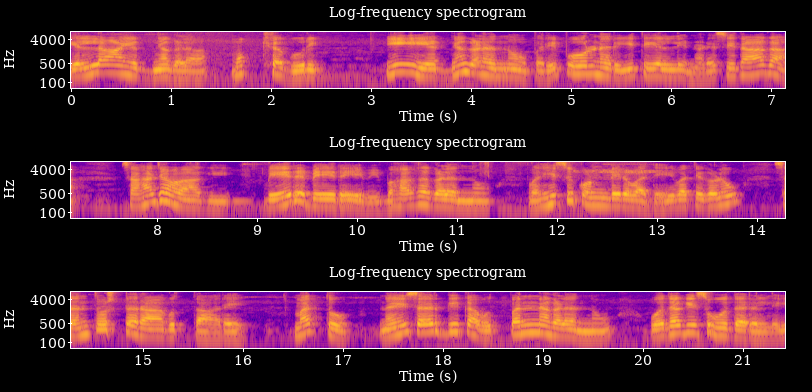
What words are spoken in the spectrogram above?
ಎಲ್ಲ ಯಜ್ಞಗಳ ಮುಖ್ಯ ಗುರಿ. ಈ ಯಜ್ಞಗಳನ್ನು ಪರಿಪೂರ್ಣ ರೀತಿಯಲ್ಲಿ ನಡೆಸಿದಾಗ ಸಹಜವಾಗಿ ಬೇರೆ ಬೇರೆ ವಿಭಾಗಗಳನ್ನು ವಹಿಸಿಕೊಂಡಿರುವ ದೇವತೆಗಳು ಸಂತುಷ್ಟರಾಗುತ್ತಾರೆ ಮತ್ತು ನೈಸರ್ಗಿಕ ಉತ್ಪನ್ನಗಳನ್ನು ಒದಗಿಸುವುದರಲ್ಲಿ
